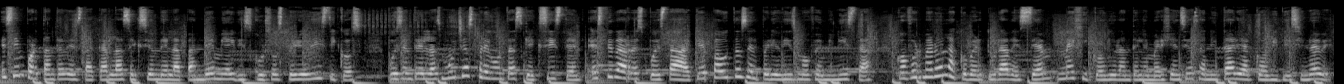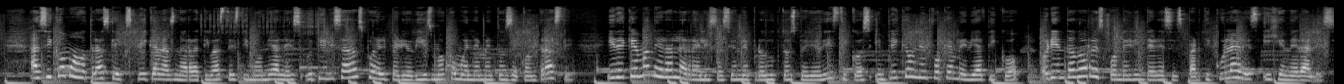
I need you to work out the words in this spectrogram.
Es importante destacar la sección de la pandemia y discursos periodísticos, pues entre las muchas preguntas que existen, este da respuesta a qué pautas del periodismo feminista conformaron la cobertura de SEM México durante la emergencia sanitaria COVID-19, así como otras que explican las narrativas testimoniales utilizadas por el periodismo como elementos de contraste, y de qué manera la realización de productos periodísticos implica un enfoque mediático orientado a responder intereses particulares y generales.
